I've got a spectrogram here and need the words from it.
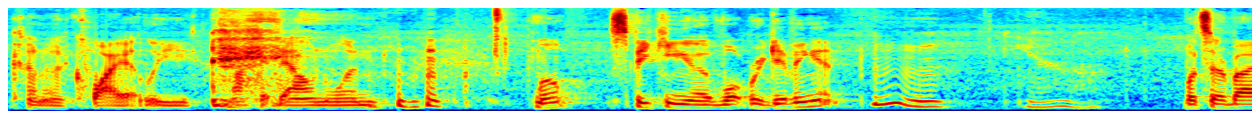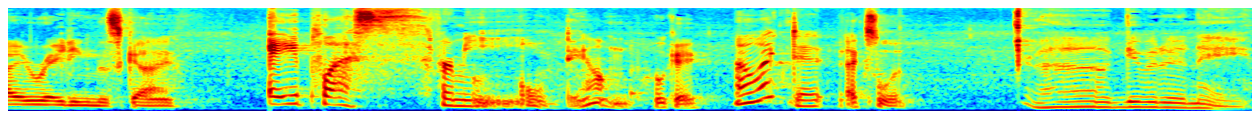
kind of quietly knock it down one. well, speaking of what we're giving it, Yeah. what's everybody rating this guy? A plus for me. Oh, damn. Okay, I liked it. excellent. I'll give it an A.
